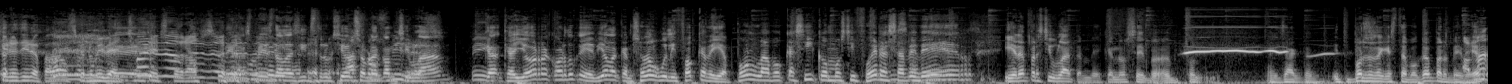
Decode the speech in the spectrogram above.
Tira, tira, pedals, que no m'hi veig. Perdó, Tens pedrals. Bé, després de les instruccions sobre com xiular, que, que jo recordo que hi havia la cançó del Willy Fox que deia pon la boca así como si fueras a beber. I era per xiular, també, que no sé... eh. Exacte. I tu poses aquesta boca per beber? Home,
